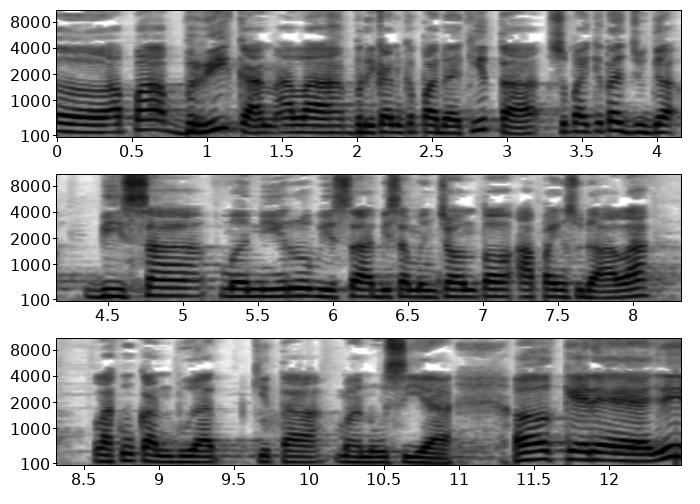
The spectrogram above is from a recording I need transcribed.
eh, apa berikan Allah berikan kepada kita supaya kita juga bisa meniru bisa bisa mencontoh apa yang sudah Allah lakukan buat kita manusia. Oke deh, jadi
